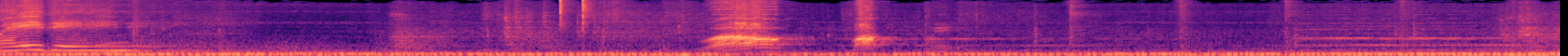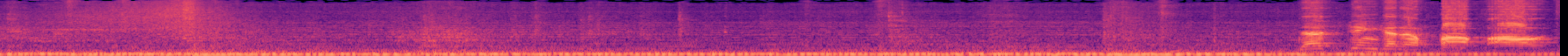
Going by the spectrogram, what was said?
Waiting. Well, fuck me. That thing gonna pop out.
